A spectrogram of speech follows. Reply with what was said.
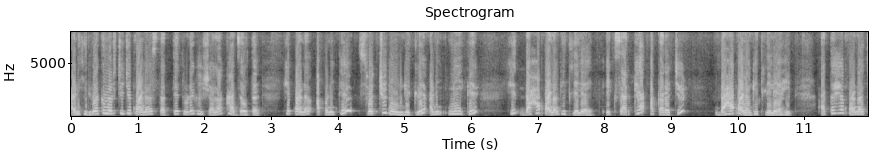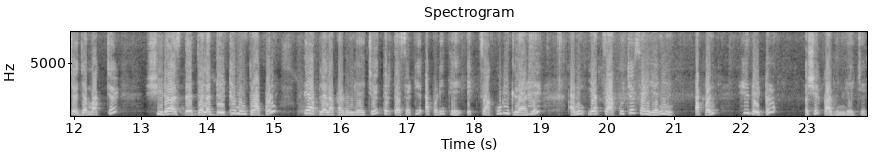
आणि हिरव्या कलरचे जे पानं असतात ते थोडे घशाला खाजवतात. हे पानं आपण इथे स्वच्छ धुवून घेतले आणि मी इथे हे दहा पानं घेतलेले आहेत. एकसारख्या आकाराचे दहा पानं घेतलेले आहेत. आता ह्या पानाच्या ज्या मागच्या शिरा असतात ज्याला देठ म्हणतो आपण ते आपल्याला काढून घ्यायचे तर त्यासाठी आपण इथे एक चाकू घेतला आहे आणि या चाकूच्या साह्याने आपण हे देठ असे काढून घ्यायचे.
